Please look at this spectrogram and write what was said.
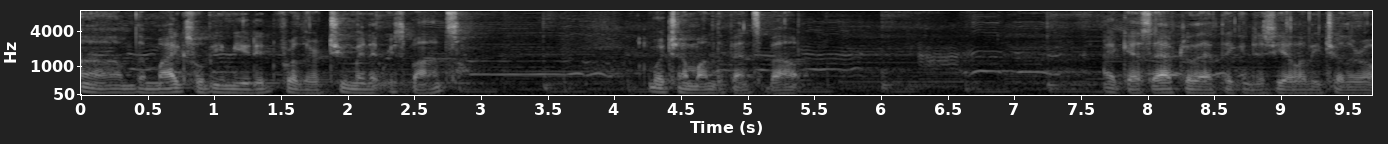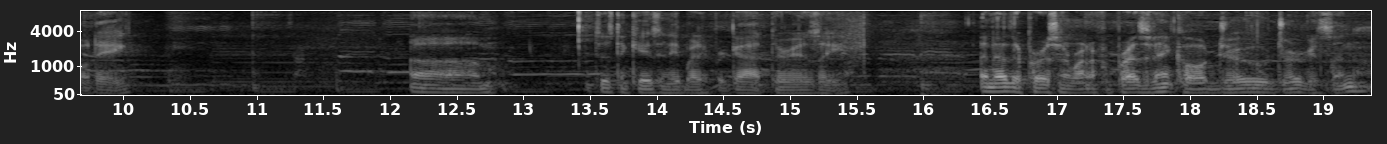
Um, the mics will be muted for their two minute response which I'm on the fence about. I guess after that, they can just yell at each other all day. Um, just in case anybody forgot, there is a another person running for president called Jo Jorgensen.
